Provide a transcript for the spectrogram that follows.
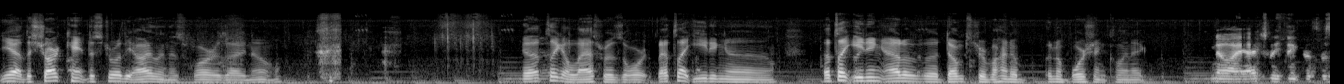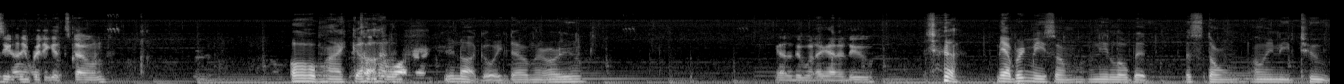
yeah, the shark can't destroy the island as far as I know. yeah, that's like a last resort. That's like eating a that's like eating out of a dumpster behind a, an abortion clinic. No, I actually think this is the only way to get stoned. Oh my god. You're not going down there, are you? Gotta do what I gotta do. yeah, bring me some. I need a little bit of stone. I only need two.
